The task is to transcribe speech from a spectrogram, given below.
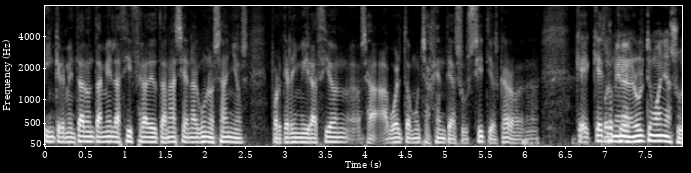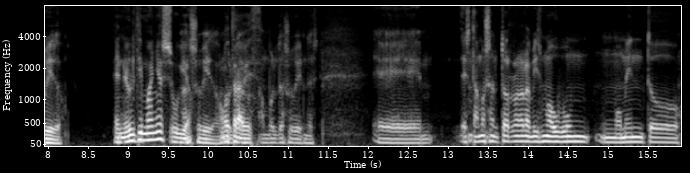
incrementaron también la cifra de eutanasia en algunos años, porque la inmigración o sea, ha vuelto mucha gente a sus sitios, claro. ¿Qué, es pues mira, en el último año ha subido. En el último año subió. Ha subido. Otra vez. Han vuelto a subir. Eh, estamos en torno ahora mismo, hubo un, momento...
